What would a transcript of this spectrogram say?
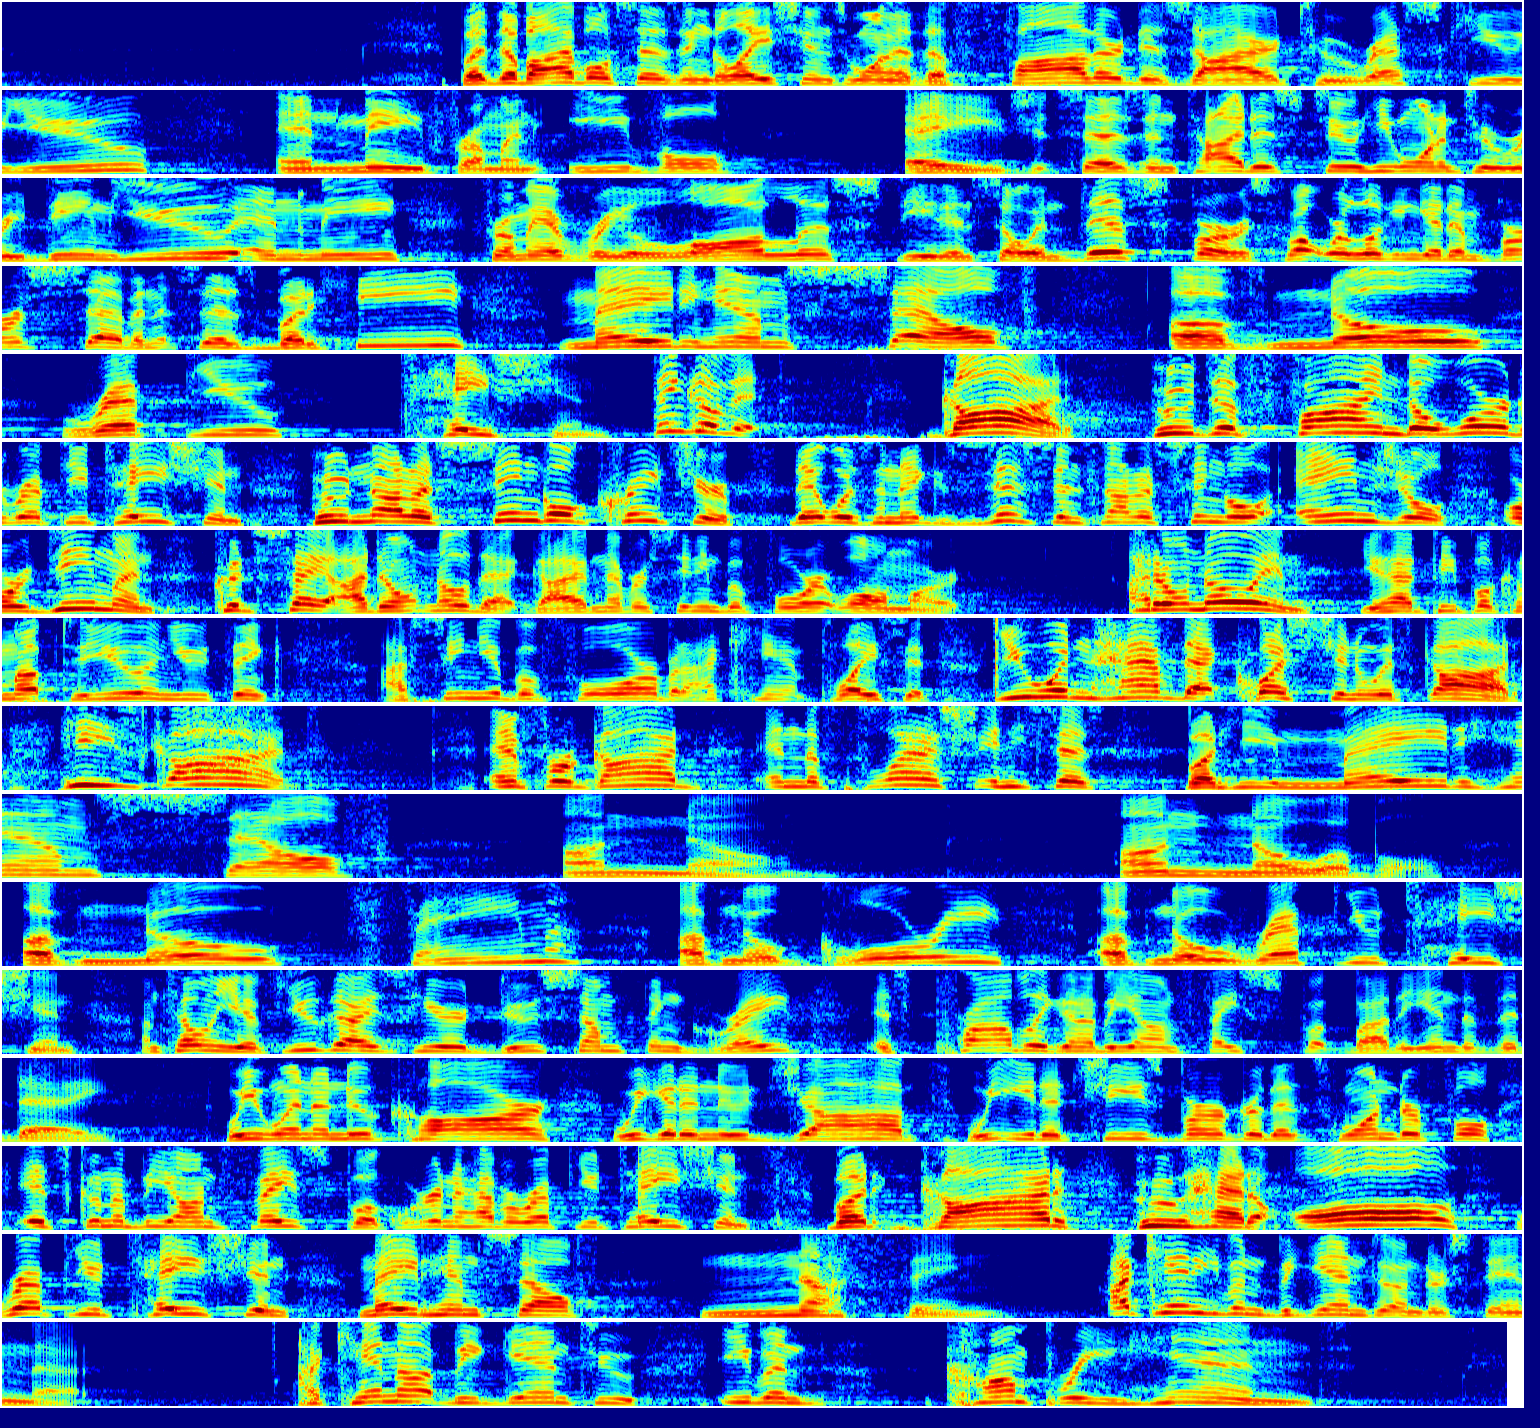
But the Bible says in Galatians 1 that the Father desired to rescue you and me from an evil age. It says in Titus 2, he wanted to redeem you and me from every lawless deed. And so in this verse, what we're looking at in verse 7, it says, But he made himself of no reputation. Think of it. God, who defined the word reputation, who not a single creature that was in existence, not a single angel or demon could say, I don't know that guy. I've never seen him before at Walmart. I don't know him. You had people come up to you and you think, I've seen you before, but I can't place it. You wouldn't have that question with God. He's God. And for God in the flesh, and he says, but he made himself unknown, unknowable, of no fame, of no glory, of no reputation. I'm telling you, if you guys here do something great, it's probably going to be on Facebook by the end of the day. We win a new car, we get a new job, we eat a cheeseburger that's wonderful. It's going to be on Facebook. We're going to have a reputation. But God, who had all reputation, made himself nothing. I can't even begin to understand that. I cannot begin to even comprehend.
